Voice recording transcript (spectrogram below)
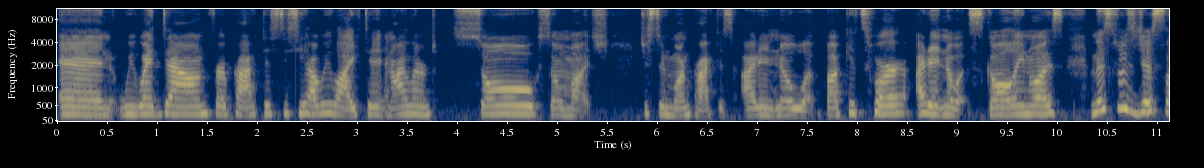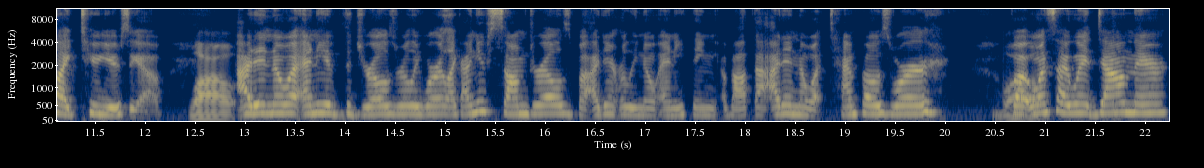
And we went down for a practice to see how we liked it. And I learned so, so much just in one practice. I didn't know what buckets were, I didn't know what sculling was. And this was just like two years ago. Wow. I didn't know what any of the drills really were. Like I knew some drills, but I didn't really know anything about that. I didn't know what tempos were. Wow. But once I went down there,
